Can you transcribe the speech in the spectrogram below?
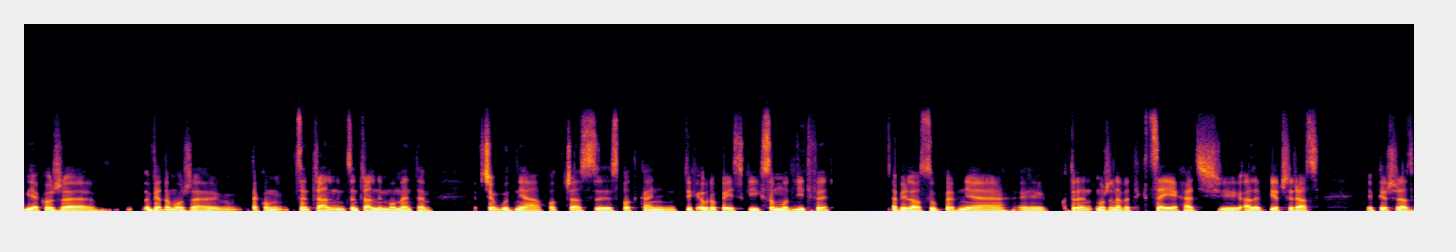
jako że wiadomo, że taką centralnym, centralnym momentem w ciągu dnia podczas y, spotkań tych europejskich są modlitwy, a wiele osób pewnie, y, które może nawet chce jechać, y, ale pierwszy raz, pierwszy raz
